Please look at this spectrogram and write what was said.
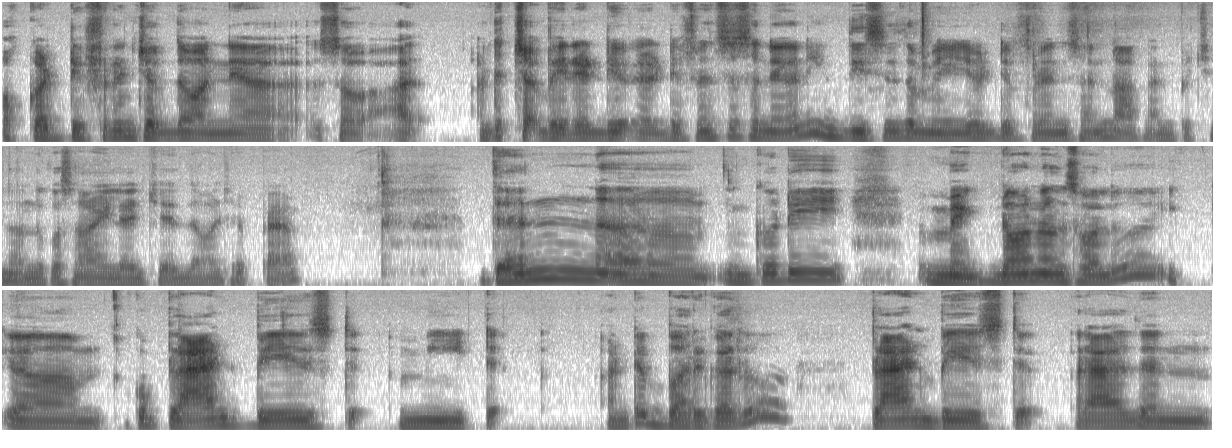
ఒక డిఫరెన్స్ చెప్దాం అన్న సో అంటే చ- వేరే డిఫరెన్సెస్ ఉన్నాయి కానీ this is the major difference అని నాకు అనిపించింది. అందుకోసం హైలైట్ చేద్దామని చెప్పా. దెన్ uh, ఇంకోటి మెక్‌డానల్డ్స్ వాళ్ళు ఒక ప్లాంట్ బేస్డ్ మీట్ అంటే burger plant based rather than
